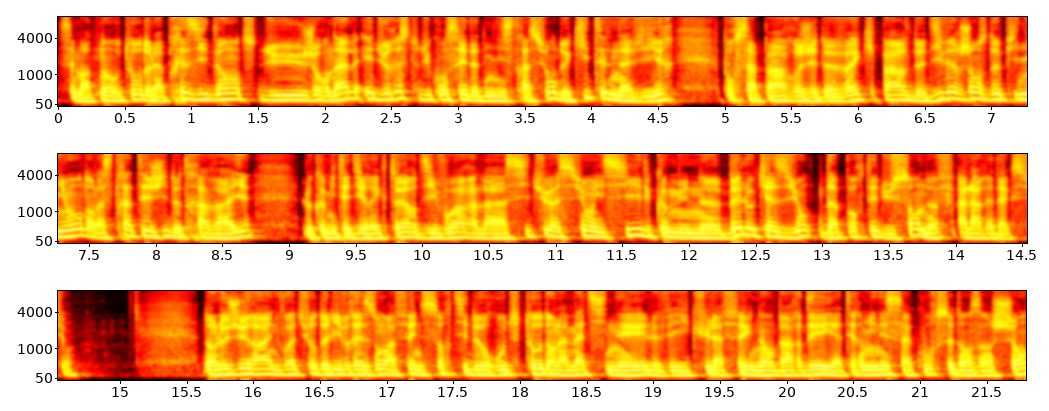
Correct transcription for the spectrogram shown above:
C'est maintenant au tour de la présidente du journal et du reste du conseil d'administration de quitter le navire. Pour sa part, Roger Devec parle de divergence d'opinion dans la stratégie de travail. Le comité directeur dit voir la situation ici comme une belle occasion d'apporter du sang neuf à la rédaction. Dans le Jura, une voiture de livraison a fait une sortie de route tôt dans la matinée. Le véhicule a fait une embardée et a terminé sa course dans un champ.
